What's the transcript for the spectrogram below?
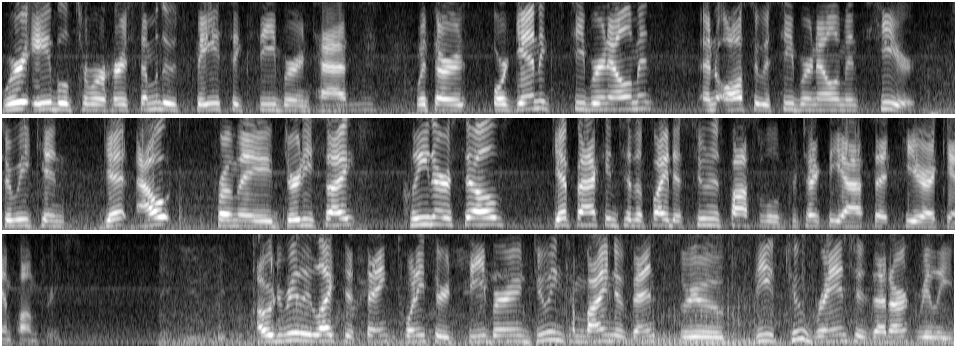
we're able to rehearse some of those basic CBRN tasks with our organic CBRN elements and also with CBRN elements here. So we can get out from a dirty site, clean ourselves, get back into the fight as soon as possible to protect the asset here at Camp Humphreys. I would really like to thank 23rd CBRN doing combined events through these two branches that aren't really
